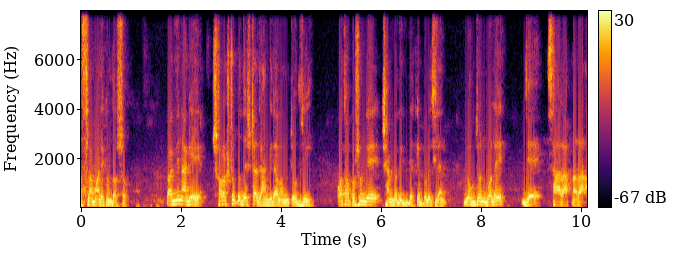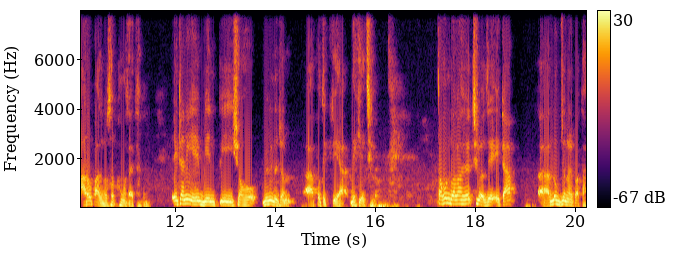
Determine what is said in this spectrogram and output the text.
আসসালামু আলাইকুম দর্শক। কয়েকদিন আগে স্বরাষ্ট্র উপদেষ্টা জাহাঙ্গীর আলম চৌধুরী কথা প্রসঙ্গে সাংবাদিকদেরকে বলেছিলেন, লোকজন বলে যে, স্যার, আপনারা আরও পাঁচ বছর ক্ষমতায় থাকুন। এটা নিয়ে বিএনপি সহ বিভিন্ন জন প্রতিক্রিয়া দেখিয়েছিল। তখন বলা হয়েছিল যে, এটা লোকজনের কথা,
